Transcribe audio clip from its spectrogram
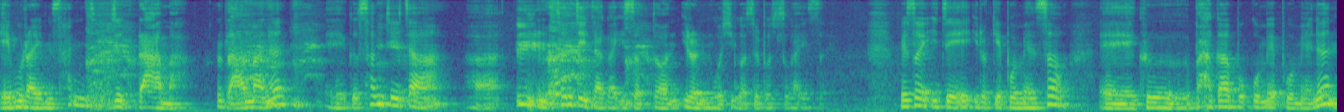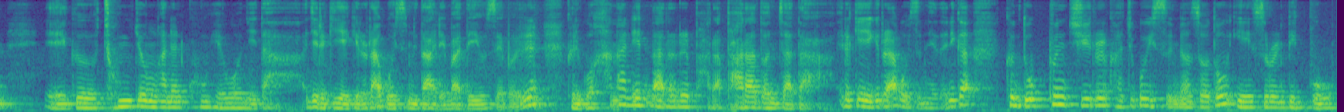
에브라임 산지 즉 라마. 라마는 에, 그 선지자 아, 선지자가 있었던 이런 곳인 것을 볼 수가 있어요. 그래서 이제 이렇게 보면서 에, 그 마가복음에 보면은 에, 그 존경하는 공회원이다. 이렇게 얘기를 하고 있습니다. 아리마대 요셉을. 그리고 하나님 나라를 바라 바라던 자다. 이렇게 얘기를 하고 있습니다. 그러니까 그 높은 지위를 가지고 있으면서도 예수를 믿고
